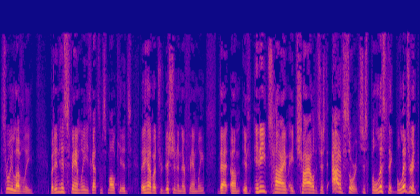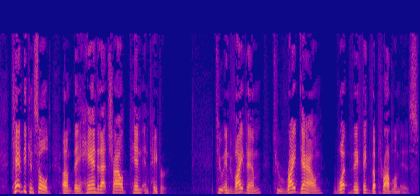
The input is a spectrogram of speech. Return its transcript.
It's really lovely. But in his family, he's got some small kids. They have a tradition in their family that um, if any time a child is just out of sorts, just ballistic, belligerent, can't be consoled, um, they hand that child pen and paper to invite them to write down what they think the problem is.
